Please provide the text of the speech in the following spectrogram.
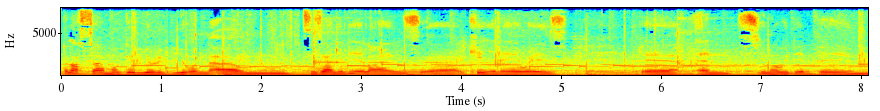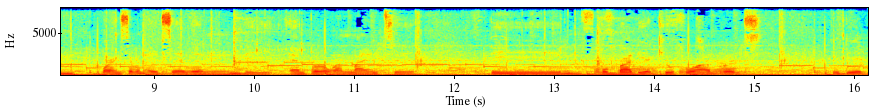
The last time we gave you a review on um, Tanzanian Airlines, uh, Kenyan Airways, uh, and you know we did the um, Boeing 787, the Embraer 190, the Bombardier Q400. We did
